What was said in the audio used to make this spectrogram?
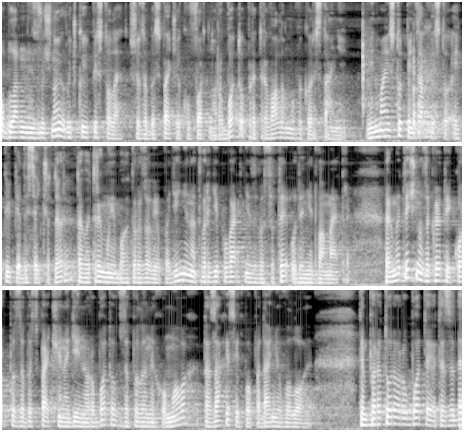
обладнаний зручною ручкою пістолет, що забезпечує комфортну роботу при тривалому використанні. Він має ступінь захисту IP54 та витримує багаторазові падіння на твердій поверхні з висоти 1,2 метри. Герметично закритий корпус забезпечує надійну роботу в запилених умовах та захист від попадання вологи. Температура роботи ТЗД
